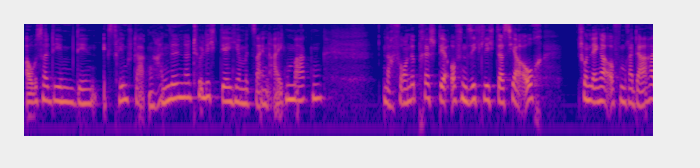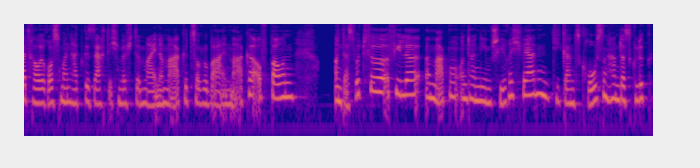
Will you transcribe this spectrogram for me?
außerdem den extrem starken Handel natürlich, der hier mit seinen Eigenmarken nach vorne prescht, der offensichtlich das ja auch schon länger auf dem Radar hat. Raul Rossmann hat gesagt, ich möchte meine Marke zur globalen Marke aufbauen. Und das wird für viele Markenunternehmen schwierig werden. Die ganz Großen haben das Glück,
